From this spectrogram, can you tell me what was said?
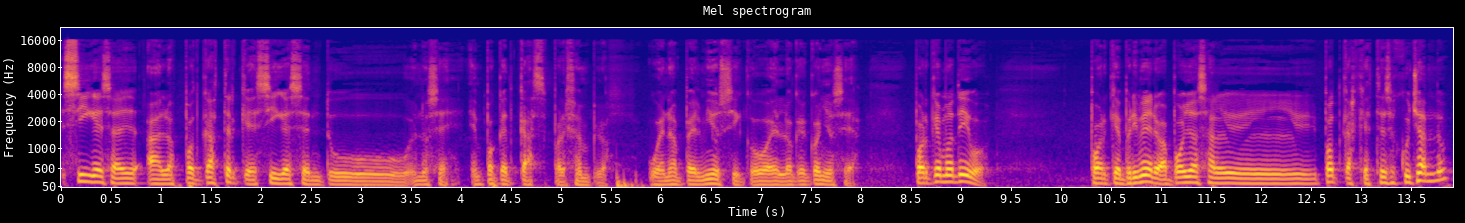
sigues a, los podcasters que sigues en tu, no sé, en Pocket Cast, por ejemplo, o en Apple Music, o en lo que coño sea. ¿Por qué motivo? Porque primero apoyas al podcast que estés escuchando,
